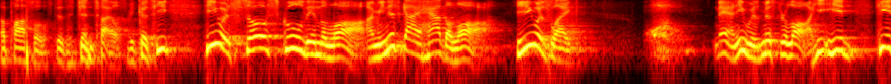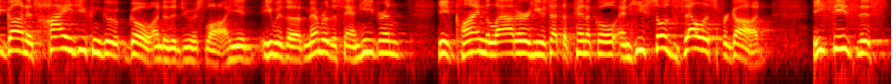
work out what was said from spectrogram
apostle to the Gentiles because he, he was so schooled in the law. I mean, this guy had the law. He was like, man, he was Mr. Law. He, he, had, he had gone as high as you can go, go under the Jewish law. He, had, he was a member of the Sanhedrin. He had climbed the ladder. He was at the pinnacle and he's so zealous for God. He sees this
